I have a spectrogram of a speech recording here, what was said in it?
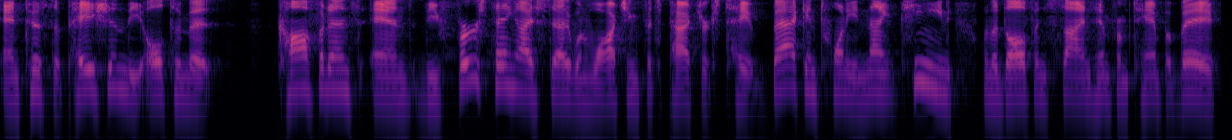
anticipation, the ultimate confidence. And the first thing I said when watching Fitzpatrick's tape back in 2019 when the Dolphins signed him from Tampa Bay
